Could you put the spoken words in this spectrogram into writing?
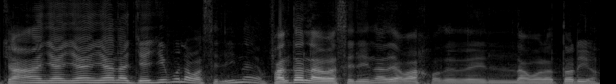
Ya, ya, ya, ya, ya llevo la vaselina. Falta la vaselina de abajo, desde el laboratorio.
